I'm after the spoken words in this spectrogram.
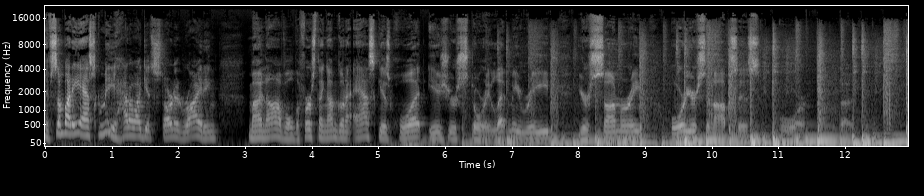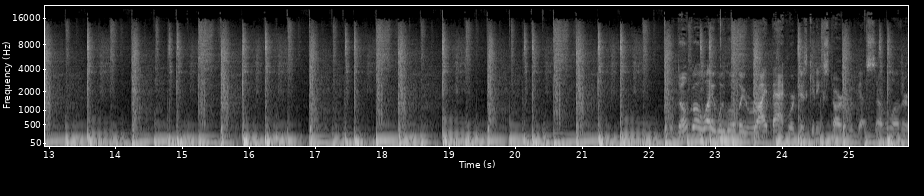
If somebody asks me, How do I get started writing my novel? the first thing I'm going to ask is, What is your story? Let me read your summary or your synopsis or Don't go away. We will be right back. We're just getting started. We've got several other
